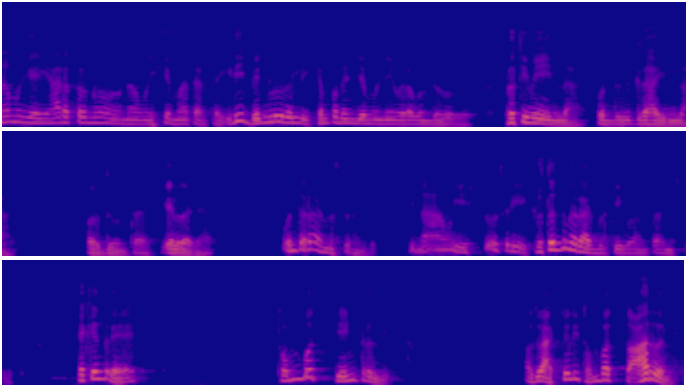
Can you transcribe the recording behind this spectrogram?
ನಮಗೆ ಯಾರ ಹತ್ರನೂ ನಾವು ಹೀಗೆ ಮಾತಾಡ್ತಾ ಇಡೀ ಬೆಂಗಳೂರಲ್ಲಿ ಕೆಂಪನಂಜಮ್ಮಣ್ಣಿಯವರ ಒಂದು ಪ್ರತಿಮೆ ಇಲ್ಲ, ಒಂದು ವಿಗ್ರಹ ಇಲ್ಲ ಅವ್ರದ್ದು ಅಂತ ಕೇಳಿದಾಗ ಒಂಥರ ಅನ್ನಿಸ್ತು ನನಗೆ ನಾವು ಎಷ್ಟೋ ಸರಿ ಕೃತಜ್ಞರಾಗ್ಬಿಡ್ತೀವ ಅಂತ ಅನ್ನಿಸ್ಬಿಡ್ತು. ಯಾಕೆಂದರೆ ತೊಂಬತ್ತೆಂಟರಲ್ಲಿ, ಅದು ಆ್ಯಕ್ಚುಲಿ ತೊಂಬತ್ತಾರರಲ್ಲಿ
